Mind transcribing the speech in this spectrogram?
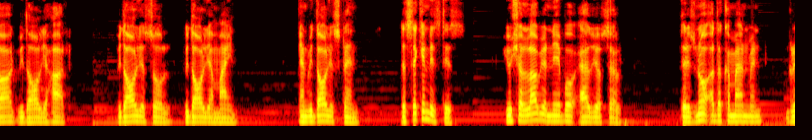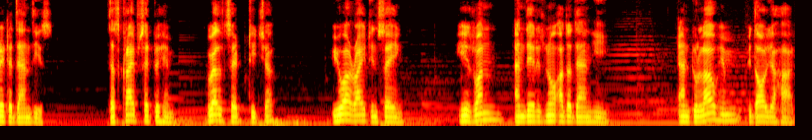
God with all your heart, with all your soul, with all your mind, and with all your strength. The second is this You shall love your neighbor as yourself. There is no other commandment greater than these. The scribe said to him, Well said, teacher. You are right in saying, He is one and there is no other than He, and to love Him with all your heart,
